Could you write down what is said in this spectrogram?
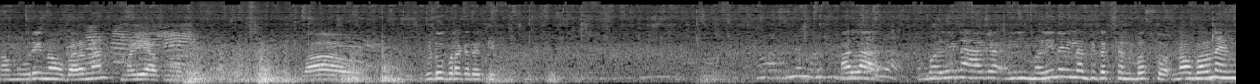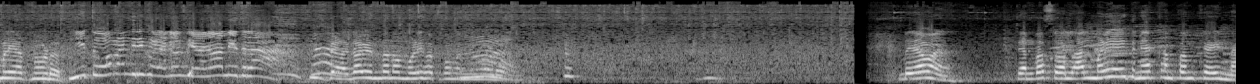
ನಮ್ಮ ಊರಿಗೆ ನಾವು ಬರೋಣ, ಮಳಿ ಆತ್ ನೋಡ್ರಿ. ವಾವ್. ಗುಡುಗ್ ಬರಾಕತೈತಿ ಅಲ್ಲ ಮಳಿನ ಆಗ ಇಲ್ಲಿ ಮಳಿನ ಇಲ್ಲ ಅಂತಿದ್ದ ಚಂದ ಬಸ್ತು ನಾವ್ ಬರೋಣ ಹೆಂಗ್ ಮಳಿ ಆತ್ ನೋಡು. ನೀ ತಗೊಂಬಂದ್ರಿ ಬೆಳಗಾವ್ ಇದ್ರ. ಬೆಳಗಾವಿಂದ ನಾವ್ ಮಳಿ ಹೊತ್ಕೊಂಡ್ ಬಂದ್ವಿ ನೋಡು. ದೇವ ಚಂದ ಬಸ್ ಅಲ್ಲ ಅಲ್ಲಿ ಮಳಿ ಐತಿ ಯಾಕ ಅಂತಂದ್ ಕೇಳಿನ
